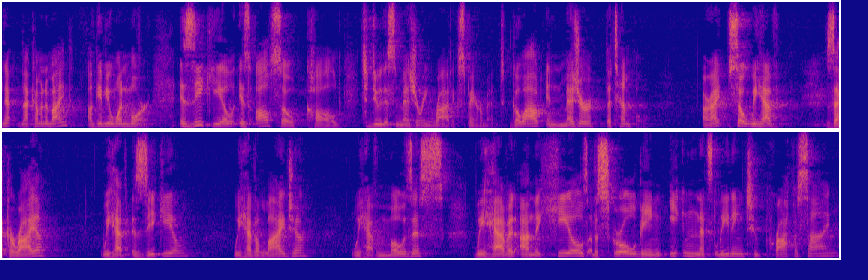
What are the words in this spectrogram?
Yep, not coming to mind? I'll give you one more. Ezekiel is also called to do this measuring rod experiment. Go out and measure the temple. All right? So we have Zechariah, we have Ezekiel, we have Elijah, we have Moses, we have it on the heels of a scroll being eaten that's leading to prophesying.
